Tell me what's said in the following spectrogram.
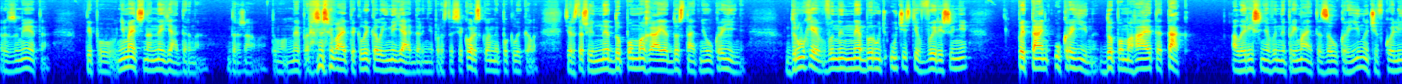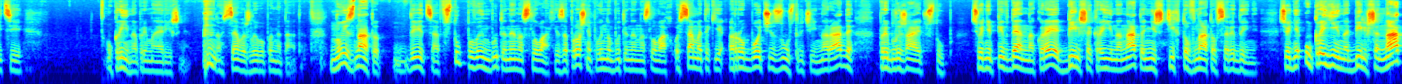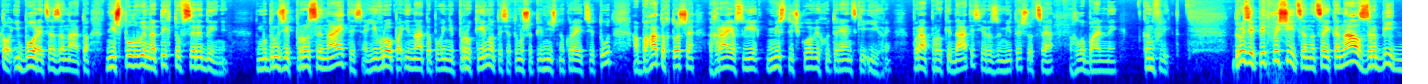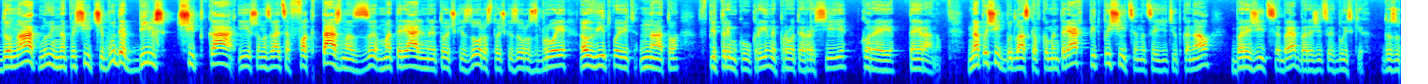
розумієте? Типу, Німеччина не ядерна держава. Тому не переживайте, кликали і не ядерні. Просто Сікорського не покликали через те, що він не допомагає достатньо Україні. Друге, вони не беруть участі в вирішенні питань України. Допомагаєте так, але рішення ви не приймаєте за Україну чи в коаліції. Україна приймає рішення. Ось це важливо пам'ятати. Ну і з НАТО, дивіться, вступ повинен бути не на словах, і запрошення повинно бути не на словах. Ось саме такі робочі зустрічі і наради приближають вступ. Сьогодні Південна Корея більша країна НАТО, ніж ті, хто в НАТО всередині. Сьогодні Україна більше НАТО і бореться за НАТО, ніж половина тих, хто всередині. Тому, друзі, просинайтеся. Європа і НАТО повинні прокинутися, тому що північнокорейці тут, а багато хто ще грає в свої містечкові хуторянські ігри. Пора прокидатись і розуміти, що це глобальний конфлікт. Друзі, підпишіться на цей канал, зробіть донат. Ну і напишіть, чи буде більш чітка і, що називається, фактажна з матеріальної точки зору, з точки зору зброї, відповідь НАТО в підтримку України проти Росії, Кореї та Ірану. Напишіть, будь ласка, в коментарях, підпишіться на цей YouTube канал, бережіть себе, бережіть своїх близьких. До зустрічі.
